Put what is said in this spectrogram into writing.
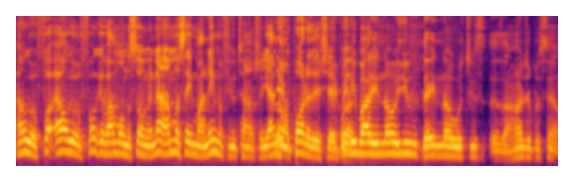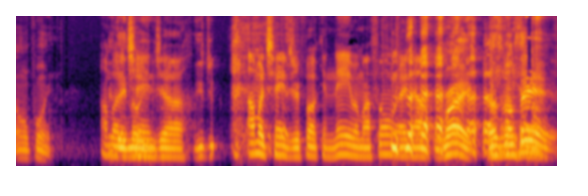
I don't give a fuck. I don't give a fuck if I'm on the song or not. I'm gonna say my name a few times so y'all know If- I'm part of this shit. if but anybody know you, they know what you s- is hundred percent on point. I'm gonna they know you- change. Uh, You ju- I'm gonna change your fucking name on my phone right now. right. That's what I'm saying.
